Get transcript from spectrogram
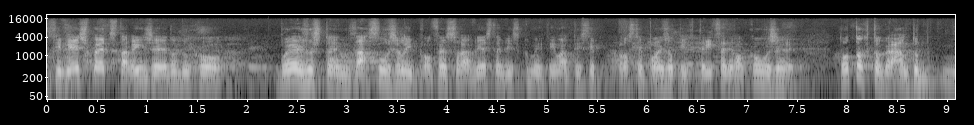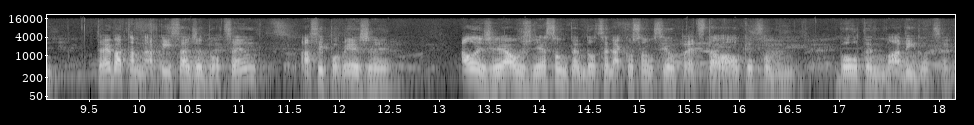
si vieš predstaviť, že jednoducho budeš už ten zaslúžilý profesor a viesť ten výskumný tým a ty si proste povieš o tých 30 rokov, že do tohto grantu treba tam napísať, že docent a si povie, že ale že ja už nie som ten docent, ako som si ho predstavoval, keď som bol ten mladý docent.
